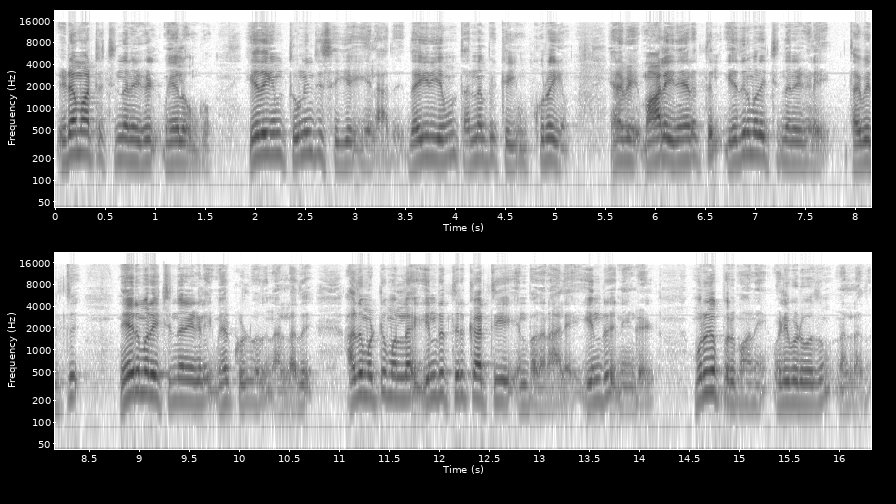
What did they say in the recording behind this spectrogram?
இடமாற்ற சிந்தனைகள் மேலோங்கும். எதையும் துணிந்து செய்ய இயலாது. தைரியமும் தன்னம்பிக்கையும் குறையும். எனவே மாலை நேரத்தில் எதிர்மறை சிந்தனைகளை தவிர்த்து நேர்மறை சிந்தனைகளை மேற்கொள்வது நல்லது. அது மட்டுமல்ல இன்று திருக்கார்த்திகை என்பதனாலே இன்று நீங்கள் முருகப்பெருமானை வழிபடுவதும் நல்லது.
